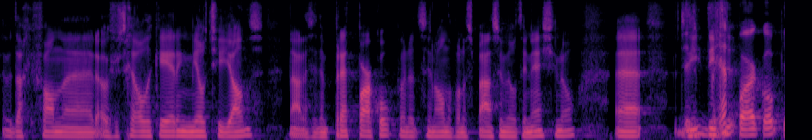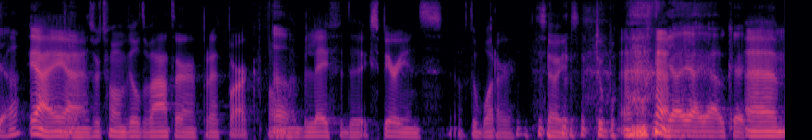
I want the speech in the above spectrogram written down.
Wat dacht je van eh, de Oosterscheldekering, Neeltje Jans? Nou, daar zit een pretpark op en dat is in handen van een Spaanse multinational. Eh, Die, die pretpark op, ja. ja, ja, ja, een soort van wildwater pretpark van Oh. eh, beleven de experience of the water, zoiets. ja, ja, ja, oké. Ehm,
